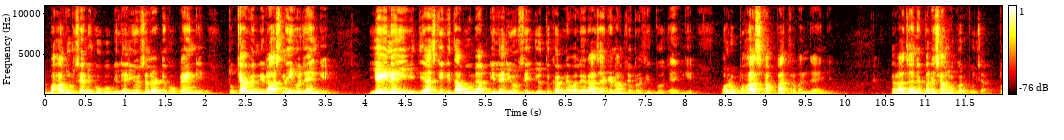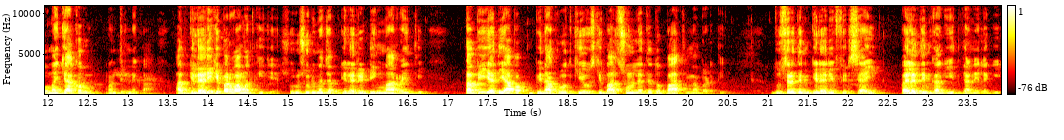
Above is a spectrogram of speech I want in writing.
बहादुर सैनिकों को गिलहरियों से लड़ने को कहेंगे तो क्या वे निराश नहीं हो जाएँगे? यही नहीं, इतिहास की किताबों में आप गिलहरियों से युद्ध करने वाले राजा के नाम से प्रसिद्ध हो जाएँगे और उपहास का पात्र बन जाएँगे। राजा ने परेशान होकर पूछा तो मैं क्या करूँ? मंत्री ने कहा, आप गिलहरी की परवाह मत कीजिए। शुरू शुरू में जब गिलहरी डिंग मार रही थी, तभी यदि आप बिना क्रोध किए उसकी बात सुन लेते तो बात न बढ़ती। दूसरे दिन गिलहरी फिर से आई, पहले दिन का गीत गाने लगी।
